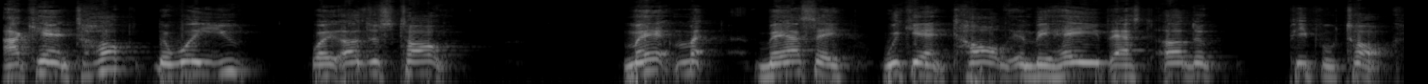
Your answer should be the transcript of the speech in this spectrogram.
I can't talk the way you, way others talk. May, may, may I say, we can't talk and behave as other people talk.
